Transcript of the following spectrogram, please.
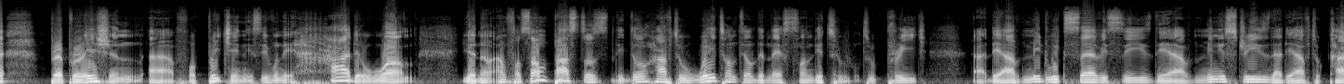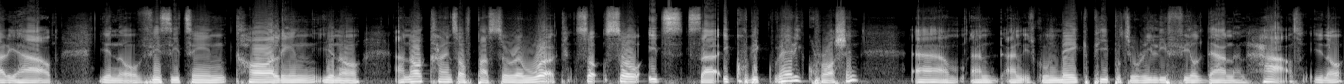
Preparation uh, for preaching is even a harder one, you know. And for some pastors, they don't have to wait until the next Sunday to, to preach. Uh, they have midweek services, they have ministries that they have to carry out, you know, visiting, calling, you know, and all kinds of pastoral work. So, so it's uh, it could be very crushing. Um, and and it could make people to really feel down and hard, you know.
